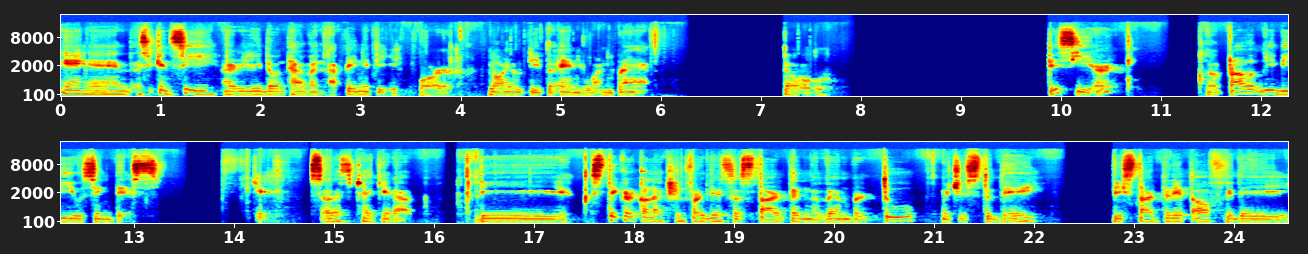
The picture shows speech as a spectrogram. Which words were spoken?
And as you can see, I really don't have an affinity or loyalty to any one brand. So this year, we'll probably be using this. Okay, so let's check it out. The sticker collection for this has started November 2, which is today. We started it off with a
